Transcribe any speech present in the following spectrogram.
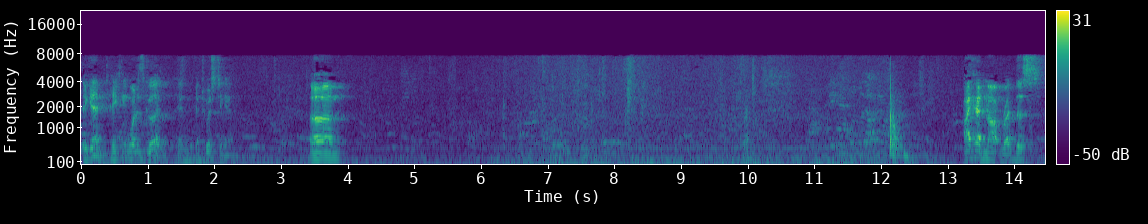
again taking what is good and, and twisting it. Um, I had not read this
